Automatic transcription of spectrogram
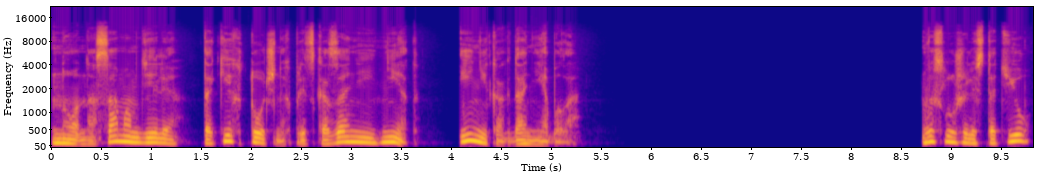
Но на самом деле таких точных предсказаний нет и никогда не было. Вы слушали статью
